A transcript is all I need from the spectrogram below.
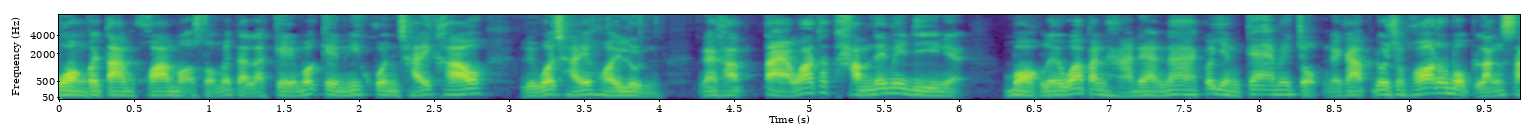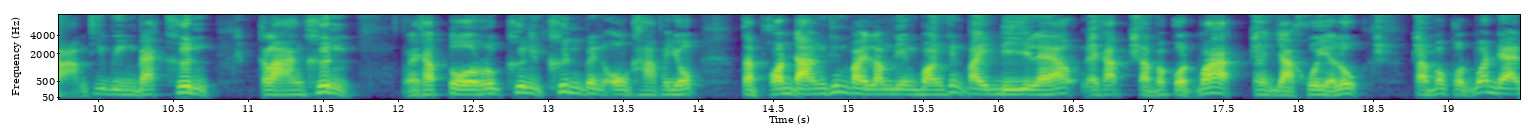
มองไปตามความเหมาะสมในแต่ละเกม ว่าเกมนี้ควรใช้เขาหรือว่าใช้ฮอยลุนนะครับ แต่ว่าถ้าทำได้ไม่ดีเนี่ยบอกเลยว่าปัญหาแดนหน้าก็ยังแก้ไม่จบนะครับ โดยเฉพาะระบบหลัง 3 ที่วิงแบ็กขึ้น กลางขึ้น นะครับตัวรุกขึ้นขึ้นเป็นองคาพยพ แต่พอดันขึ้นไปลำเลียงบอลขึ้นไปดีแล้วนะครับแต่ปรากฏว่าอยากคุยอะลูก แต่ปรากฏว่าแดน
